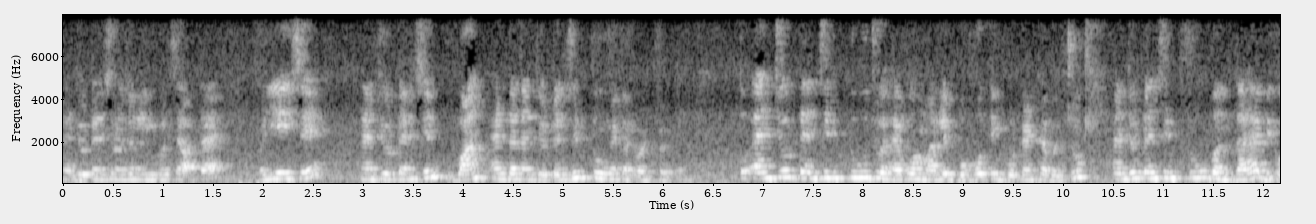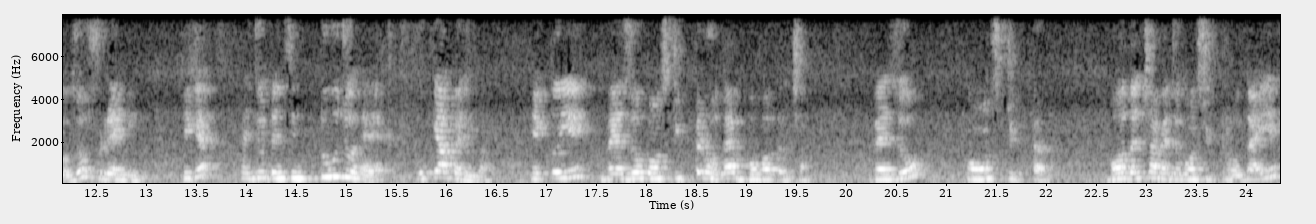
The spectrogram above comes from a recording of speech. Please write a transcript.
एंजियोटेंसिनोजन लीवर से आता है और ये इसे angiotensin one and then angiotensin two में कन्वर्ट करता है। तो एंजियोटेंसिन टू जो है वो हमारे लिए बहुत इंपॉर्टेंट है बच्चों। एंजियोटेंसिन टू बनता है बिकॉज़ ऑफ़ रेनिंग ठीक है? एंजियोटेंसिन टू जो है वो क्या करेगा? एक तो ये वेजो कॉन्स्ट्रिक्टर होता है, बहुत अच्छा। वेजो कॉन्स्ट्रिक्टर बहुत अच्छा वेजो कॉन्स्ट्रिक्टर होता है ये,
